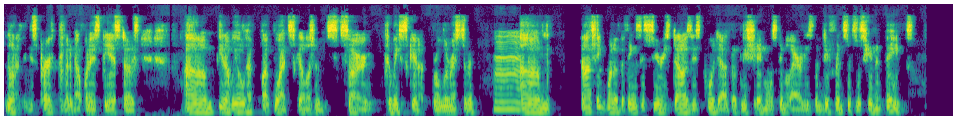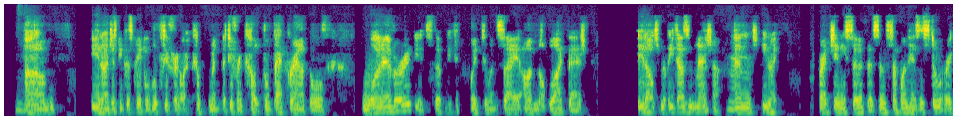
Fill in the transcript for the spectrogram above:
not only this program but about what SBS does. Um, you know, we all have white, white skeletons, so can we just get over all the rest of it? Mm, Um, and I think one of the things this series does is point out that we share more similarities than differences as human beings. yeah. Um, you know, just because people look different or come from a different cultural background or whatever it is that we can point to and say, I'm not like that, it ultimately doesn't matter. Hmm. And, you know, scratch any surface and someone has a story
